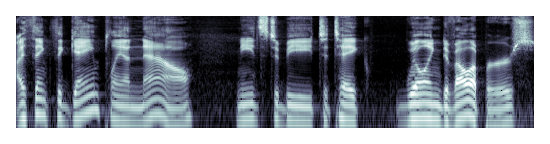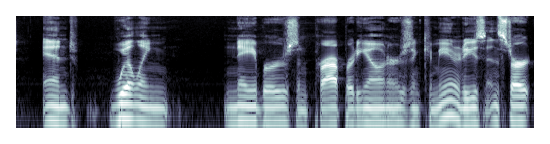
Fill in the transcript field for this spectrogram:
I think the game plan now needs to be to take willing developers and willing neighbors and property owners and communities and start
